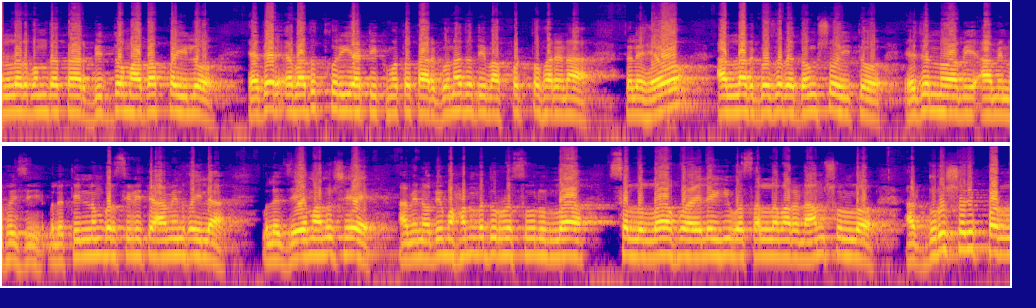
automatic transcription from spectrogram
আল্লাহর বন্দা তার বৃদ্ধ মা বাপ পাইল এদের এবাদত করিয়া ঠিক মতো তার গুণা যদি মাফ করতে পারে না, তাহলে হেও আল্লাহর গজবে ধ্বংস হইত। এজন্য আমি আমিন হয়েছি বলে তিন নম্বর সিঁড়িতে আমিন হইলা। বলে যে মানুষে, আমি নবী মোহাম্মদুর রসুল্লাহ সাল্লাহ আলহি ওয়াসাল্লামার নাম শুনল আর দুরুজ শরীফ পড়ল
